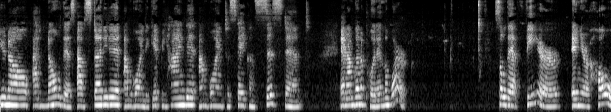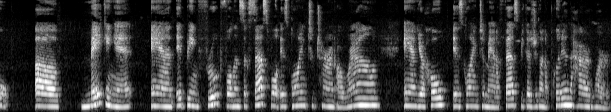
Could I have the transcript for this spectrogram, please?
you know, I know this. I've studied it. I'm going to get behind it. I'm going to stay consistent and I'm going to put in the work. So that fear and your hope of making it and it being fruitful and successful is going to turn around and your hope is going to manifest because you're going to put in the hard work.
